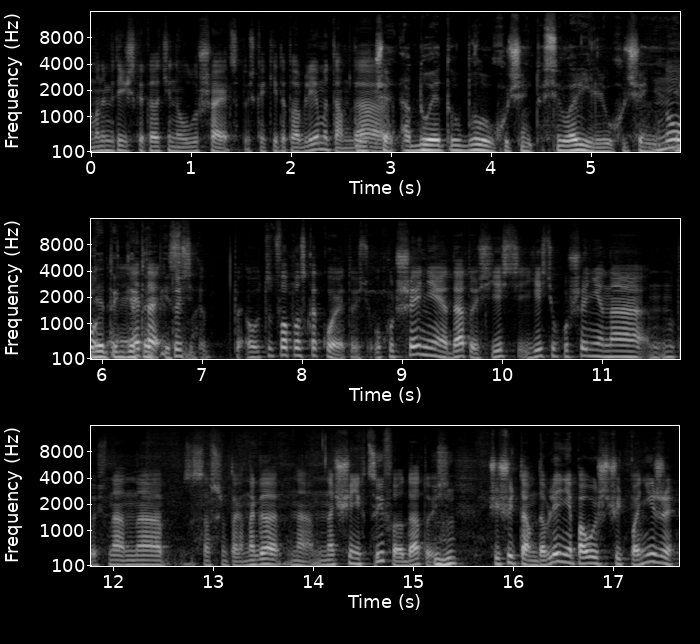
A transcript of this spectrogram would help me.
манометрическая картина улучшается, то есть какие-то проблемы там, да. А до этого было ухудшение, то есть ловили ухудшение? Ну, Или это где-то это, описано? То есть, Тут вопрос какой, то есть ухудшение, да, то есть есть, есть ухудшение на, ну, то есть на, на, скажем так, на, на, на ощущениях цифр, да, то есть угу. чуть-чуть там давление повыше, чуть пониже,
